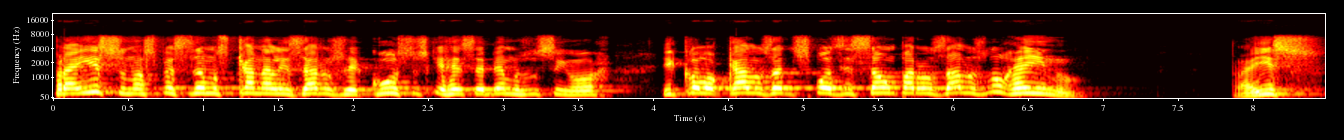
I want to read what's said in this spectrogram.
Para isso, nós precisamos canalizar os recursos que recebemos do Senhor e colocá-los à disposição para usá-los no reino. Para isso,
